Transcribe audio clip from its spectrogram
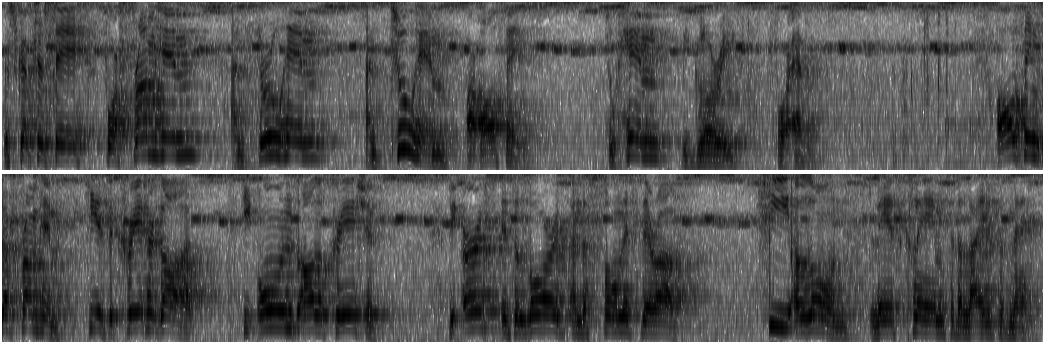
The scriptures say, For from him and through him and to him are all things. To him be glory forever. All things are from him. He is the creator God. He owns all of creation. The earth is the Lord's and the fullness thereof. He alone lays claim to the lives of men.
